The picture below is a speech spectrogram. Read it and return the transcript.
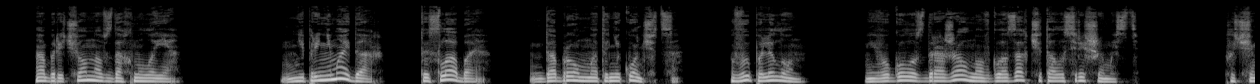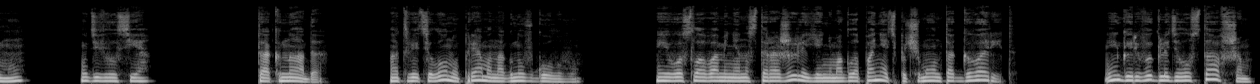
— обреченно вздохнула я. «Не принимай дар. Ты слабая. Добром это не кончится», — выпалил он. Его голос дрожал, но в глазах читалась решимость. «Почему?» — удивилась я. «Так надо», — ответил он, упрямо нагнув голову. Его слова меня насторожили, я не могла понять, почему он так говорит. Игорь выглядел уставшим,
